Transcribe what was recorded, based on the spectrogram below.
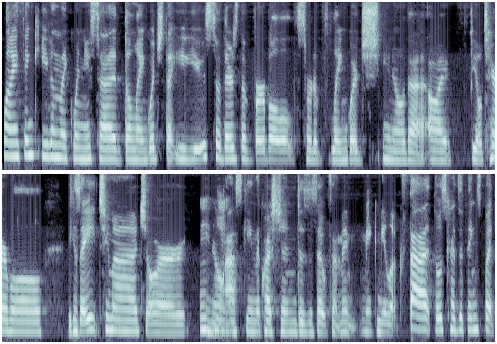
Well, I think even like when you said the language that you use, so there's the verbal sort of language, you know, that oh, I feel terrible because I ate too much, or, you know, Mhm. asking the question, does this outfit make, make me look fat? Those kinds of things. But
